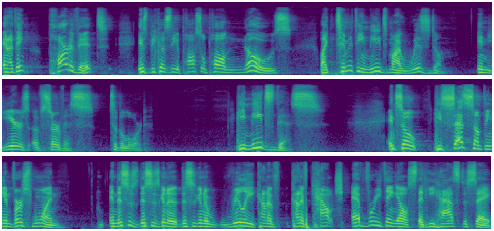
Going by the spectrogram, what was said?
And I think part of it is because the Apostle Paul knows, like, Timothy needs my wisdom in years of service to the Lord. He needs this. And so he says something in verse 1 and this is this is to this is to really kind of kind of couch everything else that he has to say.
